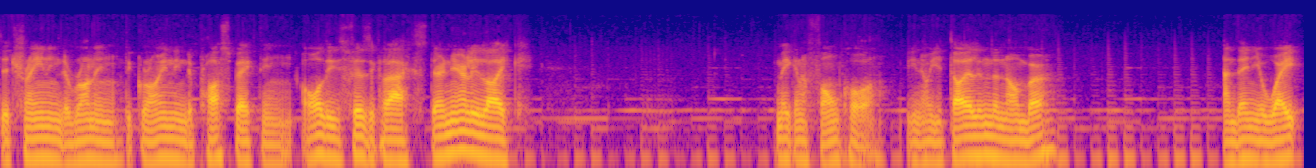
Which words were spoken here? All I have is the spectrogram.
the training the running the grinding the prospecting all these physical acts they're nearly like making a phone call. You know, you dial in the number and then you wait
